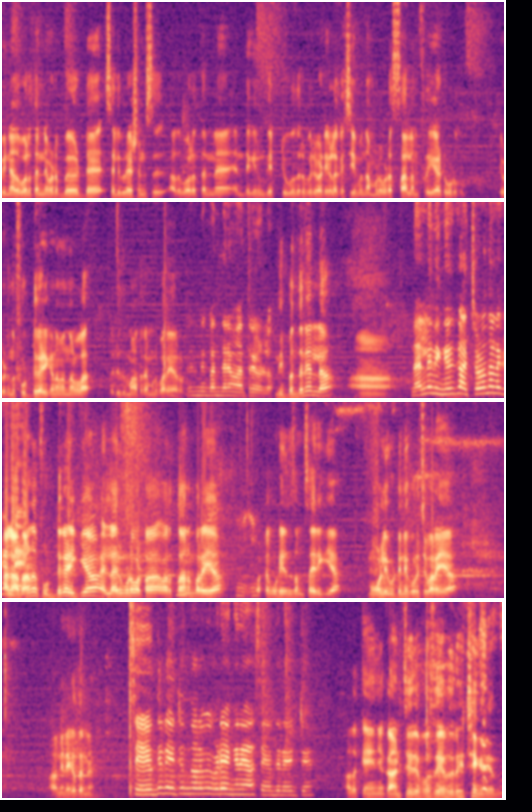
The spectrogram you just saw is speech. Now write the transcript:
പിന്നെ അതുപോലെ തന്നെ ഇവിടെ ബർത്ത്ഡേ സെലിബ്രേഷൻസ് അതുപോലെ തന്നെ എന്തെങ്കിലും ഗെറ്റ് ടുഗദർ പരിപാടികളൊക്കെ ചെയ്യുമ്പോൾ നമ്മളിവിടെ സ്ഥലം ഫ്രീ ആയിട്ട് കൊടുക്കും. ഇവിടുന്ന് ഫുഡ് കഴിക്കണമെന്നുള്ള ഒരു ഇത് മാത്രമേ നമ്മൾ പറയാറുള്ളൂ. നിബന്ധന മാത്രമേ ഉള്ളൂ. നിബന്ധനയല്ല. നല്ല നിങ്ങൾക്ക് കച്ചവടം അല്ല അതാണ് ഫുഡ് കഴിക്കുക എല്ലാവരും കൂടെ വട്ട വർത്താനം പറയുക വട്ടം കൂടി സംസാരിക്കുക മോളിവുഡിനെ കുറിച്ച് പറയുക അങ്ങനെയൊക്കെ തന്നെ. സേവ് ദി ഡേറ്റ് എന്ന് പറയുമ്പോൾ ഇവിടെ എങ്ങനെയാ സേവ് ദി ഡേറ്റ് അതൊക്കെ ഞാൻ കാണിച്ചു തരുമ്പോ സേവ് ദ റേറ്റ് എങ്ങനെയാണ്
